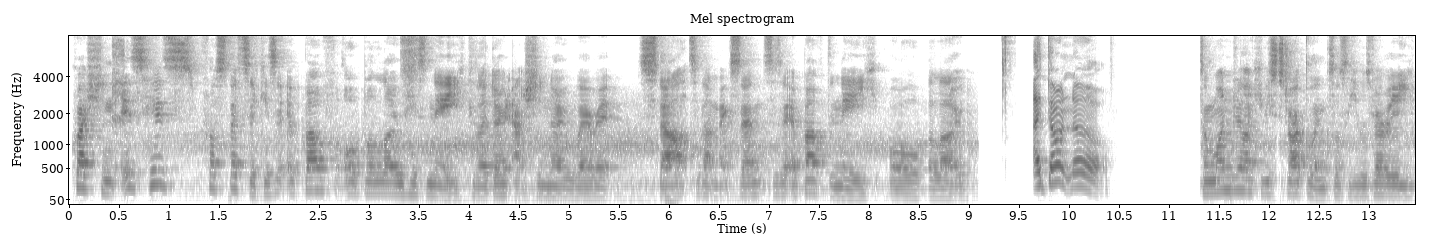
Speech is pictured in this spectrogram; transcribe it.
question: Is his prosthetic is it above or below his knee? Because I don't actually know where it starts. If that makes sense, is it above the knee or below? I don't know. So I'm wondering, like, if he's struggling, because he was very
